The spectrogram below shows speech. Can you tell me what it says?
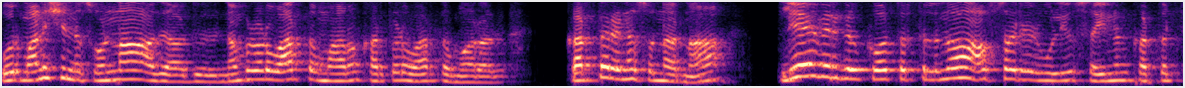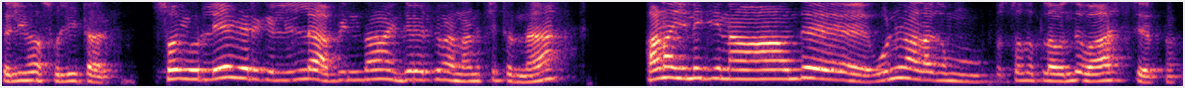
ஒரு மனுஷனை சொன்னா அது அது நம்மளோட வார்த்தை மாறும் கர்த்தரோட வார்த்தை மாறாது. கர்த்தர் என்ன சொன்னார்னா லேவியர்கள் கோத்திரத்துல இருந்தும் ஆசாரியர் ஊழியம் செய்யணும்னு கர்த்தர் தெளிவா சொல்லிட்டாரு. ஸோ இவர் லேவியர்கள் இல்லை அப்படின்னு தான் இது வரைக்கும் நான் நினைச்சிட்டு இருந்தேன். ஆனா இன்னைக்கு நான் வந்து ஒன்று நாளாகம் புஸ்தகத்துல வந்து வாசிச்சு இருப்பேன்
